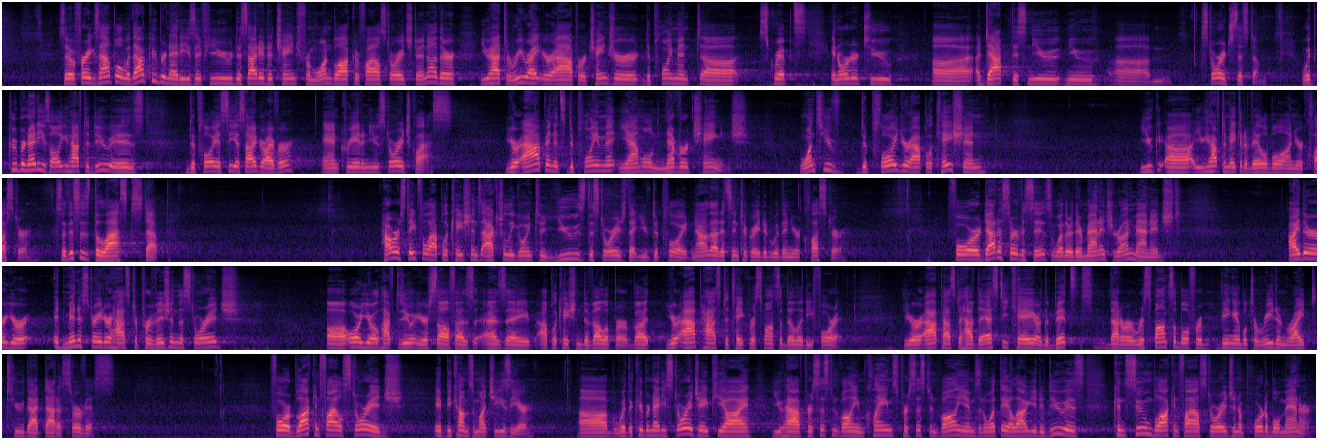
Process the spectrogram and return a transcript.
So for example, without Kubernetes, if you decided to change from one block of file storage to another, you had to rewrite your app or change your deployment uh, scripts in order to uh, adapt this new, new um, storage system. With Kubernetes, all you have to do is deploy a CSI driver and create a new storage class. Your app and its deployment YAML never change. Once you've deployed your application, you, uh, you have to make it available on your cluster. So this is the last step. How are stateful applications actually going to use the storage that you've deployed now that it's integrated within your cluster? For data services, whether they're managed or unmanaged, either your administrator has to provision the storage, uh, or you'll have to do it yourself as, as a application developer, but your app has to take responsibility for it. Your app has to have the SDK or the bits that are responsible for being able to read and write to that data service. For block and file storage, it becomes much easier. Uh, with the Kubernetes Storage API, you have persistent volume claims, persistent volumes, and what they allow you to do is consume block and file storage in a portable manner.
